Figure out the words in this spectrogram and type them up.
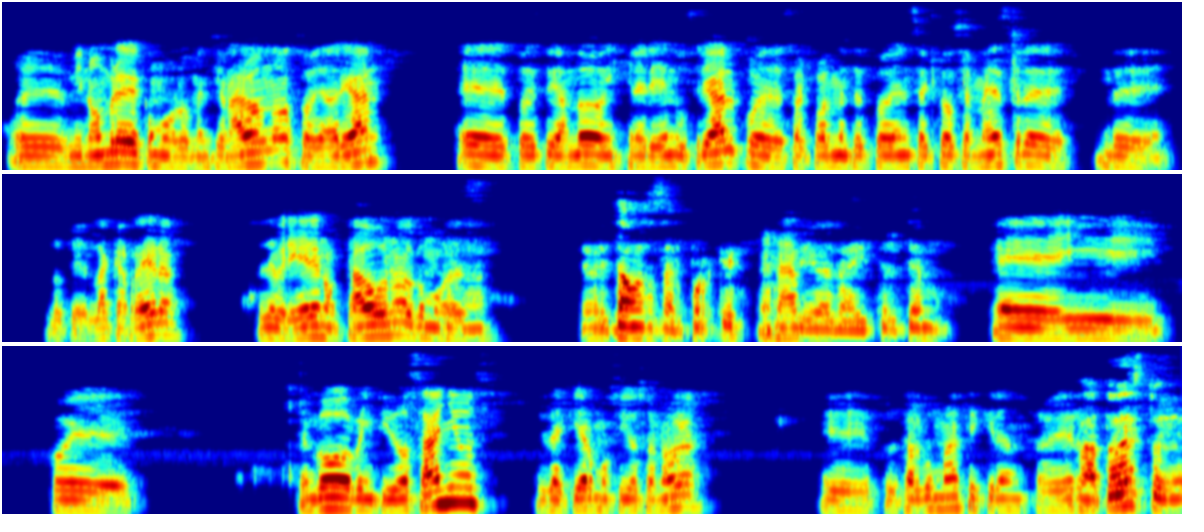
Pues mi nombre, como lo mencionaron, ¿no? Soy Adrián. Eh, estoy estudiando ingeniería industrial, pues actualmente estoy en sexto semestre de, de lo que es la carrera. Debería ir en octavo, ¿no? Como es, y ahorita vamos a saber por qué. Ajá. Sí, ahí está el tema. Eh, y pues tengo 22 años, desde aquí Hermosillo, Sonora. Eh, pues algo más que quieran saber. Para todo esto, yo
